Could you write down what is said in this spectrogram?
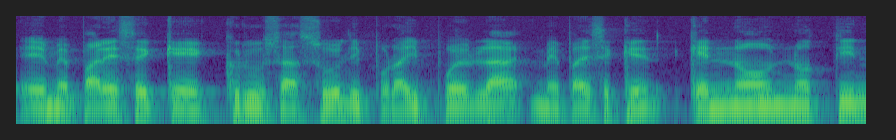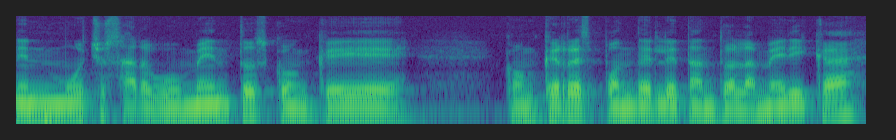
eh, me parece que Cruz Azul y por ahí Puebla, me parece que, que no, no tienen muchos argumentos con qué, con qué responderle tanto al América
